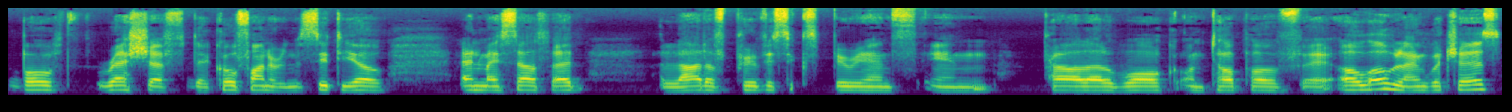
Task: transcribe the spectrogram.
both Reshef, the co-founder and the CTO, and myself had a lot of previous experience in parallel walk on top of uh, OO languages,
